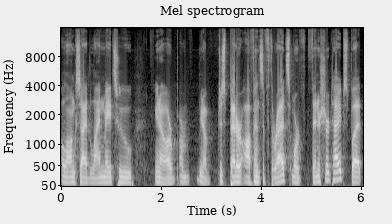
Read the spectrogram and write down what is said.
alongside line mates who, you know, are, are you know just better offensive threats, more finisher types, but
